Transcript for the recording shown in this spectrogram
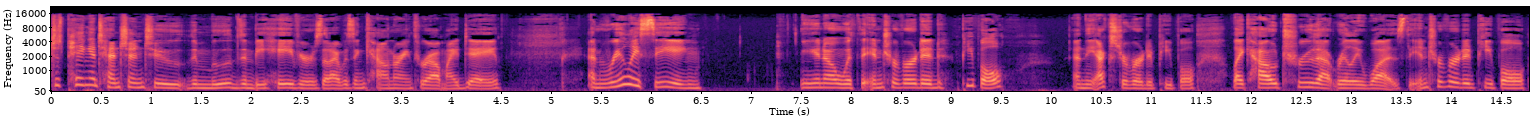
just paying attention to the moods and behaviors that I was encountering throughout my day, and really seeing, you know, with the introverted people and the extroverted people, like how true that really was. The introverted people,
